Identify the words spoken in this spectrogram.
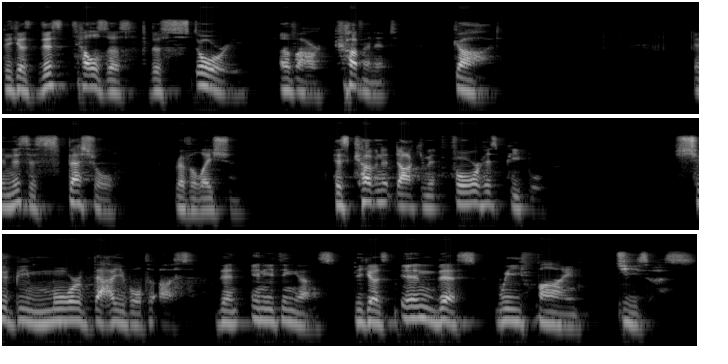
Because this tells us the story of our covenant God. And this is special revelation. His covenant document for his people should be more valuable to us than anything else because in this we find Jesus.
